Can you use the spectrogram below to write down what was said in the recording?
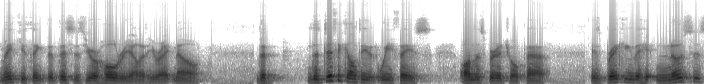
make you think that this is your whole reality right now. The the difficulty that we face on the spiritual path is breaking the hypnosis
